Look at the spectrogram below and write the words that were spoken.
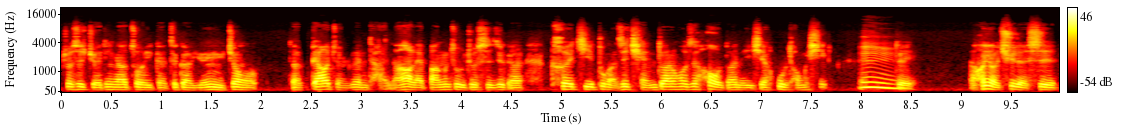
就是决定要做一个这个元宇宙的标准论坛，然后来帮助就是这个科技，不管是前端或是后端的一些互通性。嗯，对然后很有趣的是，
